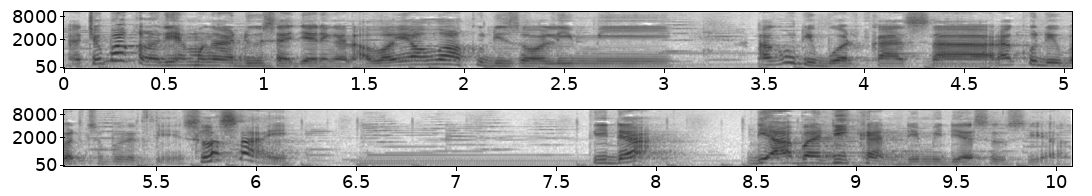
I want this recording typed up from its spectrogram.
Nah, coba kalau dia mengadu saja dengan Allah, ya Allah aku dizolimi, aku dibuat kasar, aku dibuat seperti ini. Selesai. Tidak diabadikan di media sosial.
